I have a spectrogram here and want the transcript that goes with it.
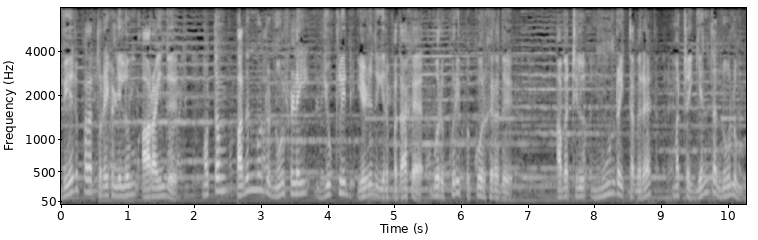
வேறு பல துறைகளிலும் ஆராய்ந்து மொத்தம் பதிமூன்று நூல்களை யூக்ளிட் எழுதியிருப்பதாக ஒரு குறிப்பு கூறுகிறது. அவற்றில் மூன்றை தவிர மற்ற எந்த நூலும்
